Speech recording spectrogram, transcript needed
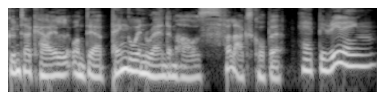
Günther Keil und der Penguin Random House Verlagsgruppe. Happy Reading!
